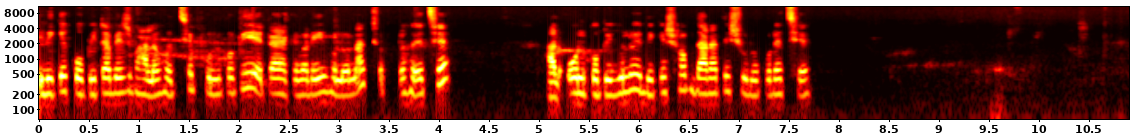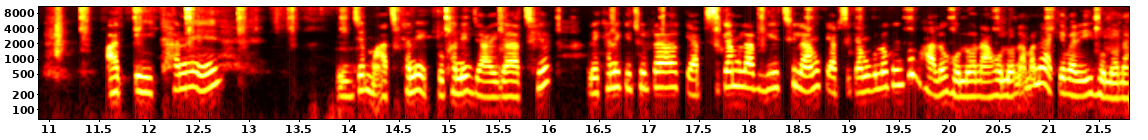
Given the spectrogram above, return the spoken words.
এদিকে কপিটা বেশ ভালো হচ্ছে, ফুলকপি এটা একেবারেই হলো না, ছোট্ট হয়েছে। আর ওলকপিগুলো এদিকে সব দাঁড়াতে শুরু করেছে। আর এইখানে এই যে মাঝখানে একটুখানি জায়গা আছে আর এখানে কিছুটা ক্যাপসিকাম লাগিয়েছিলাম। ক্যাপসিকামগুলো কিন্তু ভালো হলো না হলো না মানে একেবারেই হলো না।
